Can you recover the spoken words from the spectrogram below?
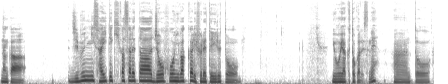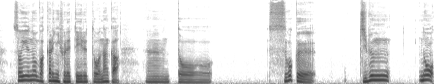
なんか自分に最適化された情報にばっかり触れていると要約とかですね。うんとそういうのばっかりに触れているとなんかうんとすごく自分の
